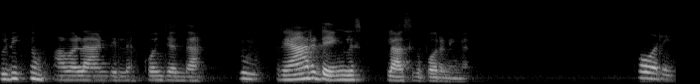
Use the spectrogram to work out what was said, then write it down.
பிடிக்கும். அவள் ஆண்டில்ல கொஞ்சம் தான் யார்கிட்ட இங்கிலீஷ் கிளாஸுக்கு போற நீங்க? போறேன்.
